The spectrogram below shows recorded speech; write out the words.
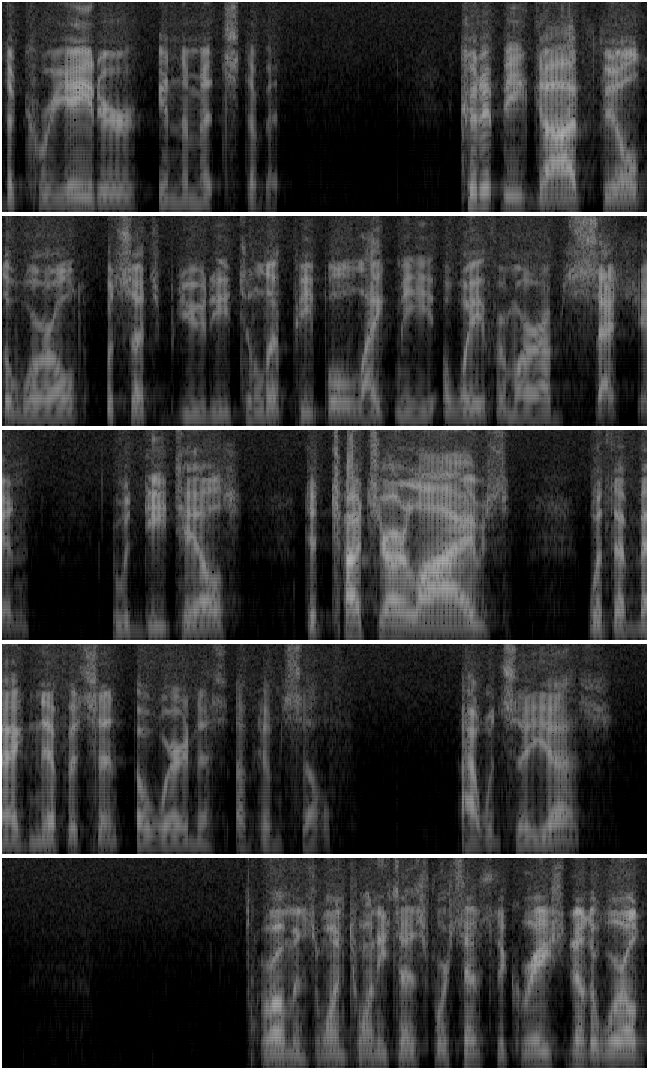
the Creator in the midst of it. Could it be God filled the world with such beauty to lift people like me away from our obsession with details, to touch our lives with a magnificent awareness of himself? I would say yes. Romans 1:20 says for since the creation of the world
